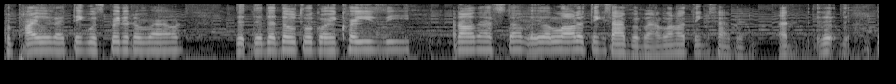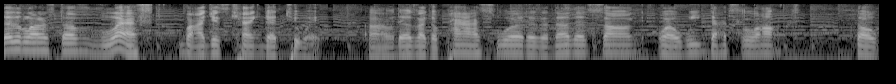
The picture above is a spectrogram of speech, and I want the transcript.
Papyrus I think was spinning around. The the, the notes were going crazy and all that stuff. A lot of things happened, man. A lot of things happened, and th th there's a lot of stuff left, but I just can't get to it. Uh, there's like a password. There's another song. Well, we that's locked. So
